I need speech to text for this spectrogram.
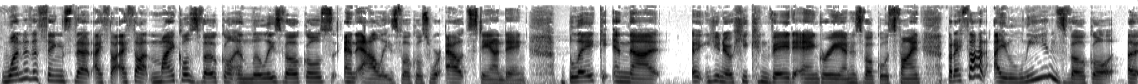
One of the things that I thought I thought Michael's vocal and Lily's vocals and Ali's vocals were outstanding. Blake in that uh, you know he conveyed angry and his vocal was fine, but I thought Aylin's vocal uh,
